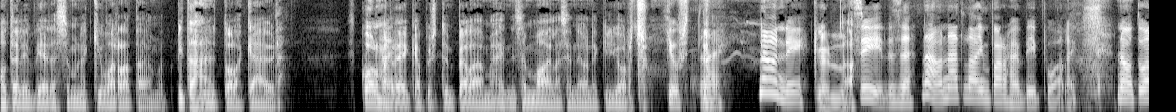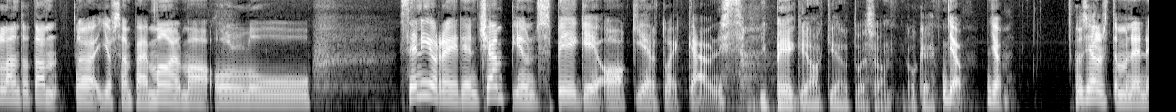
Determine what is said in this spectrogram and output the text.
hotellin vieressä semmoinen kiva rata. Ja pitähän nyt tuolla käydä. Kolme Näin. reikää pystyn pelaamaan, heitin sen mailan sinne jonnekin Jortsuun. Just näin. No niin. Kyllä. Siitä se. Nämä on näitä lajin parhaimpia puolia. No tuolla on tota, jossain päin maailmaa ollut senioreiden Champions PGA-kiertue käynnissä. Niin PGA-kiertue se on, okei. Okay. Joo, joo. No siellä olisi tämmöinen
